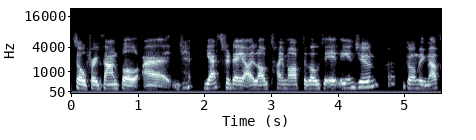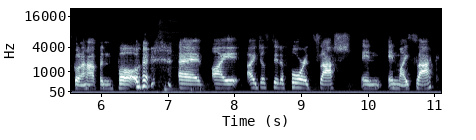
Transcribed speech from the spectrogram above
So, for example, uh, yesterday I logged time off to go to Italy in June. Don't think that's going to happen, but uh, I I just did a forward slash in in my Slack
